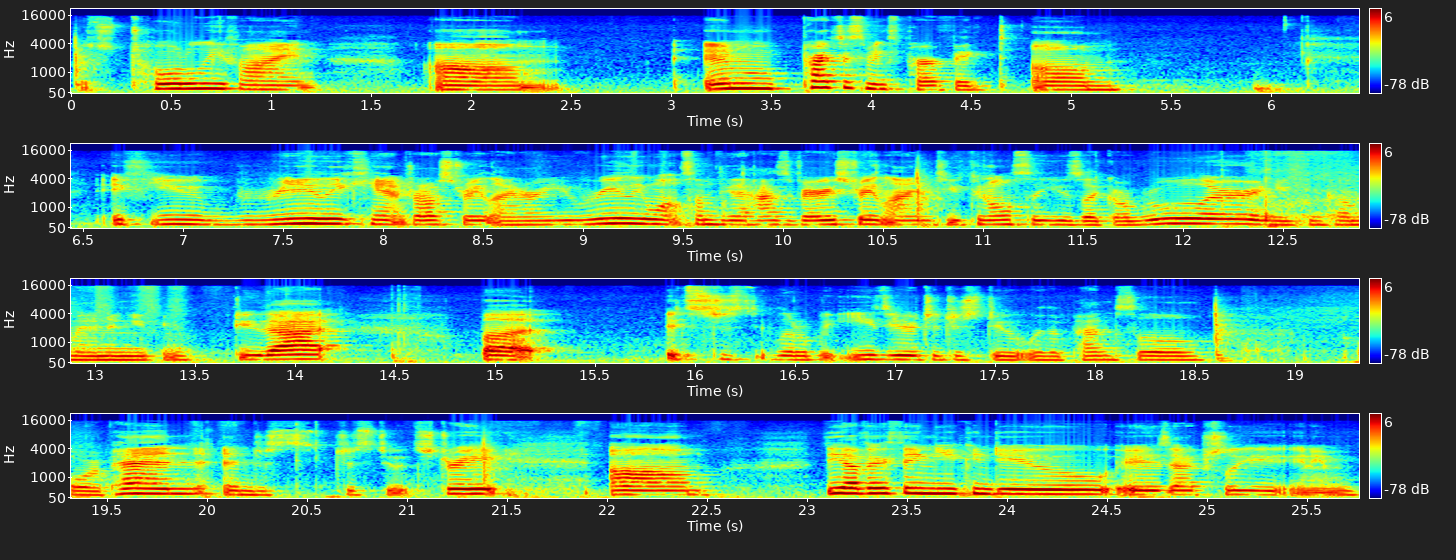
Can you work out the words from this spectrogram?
That's totally fine. Um, and practice makes perfect. Um, if you really can't draw straight line or you really want something that has very straight lines, you can also use like a ruler and you can come in and you can do that but it's just a little bit easier to just do it with a pencil or a pen and just just do it straight. Um, the other thing you can do is actually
